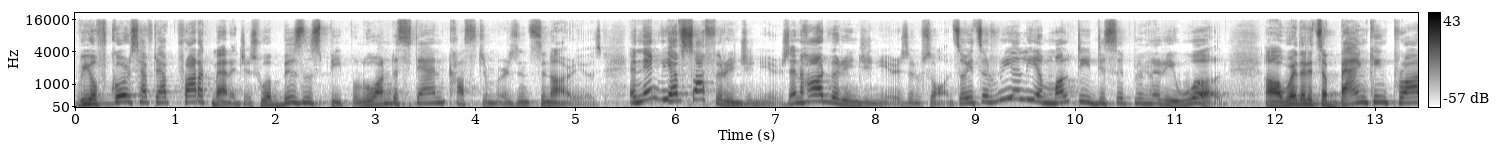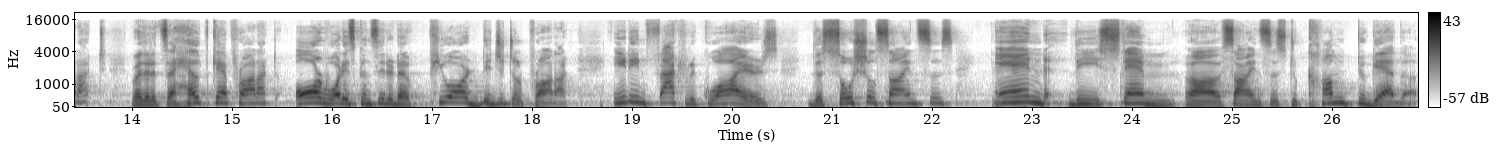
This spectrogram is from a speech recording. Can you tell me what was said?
We, of course, have to have product managers who are business people, who understand customers and scenarios. And then we have software engineers and hardware engineers and so on. So it's a really a multidisciplinary world, uh, whether it's a banking product, whether it's a healthcare product, or what is considered a pure digital product. It, in fact, requires the social sciences and the STEM uh, sciences to come together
